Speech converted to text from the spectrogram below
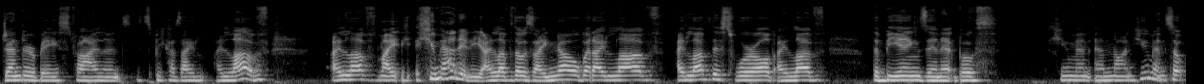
gender-based violence? It's because I, I love I love my humanity. I love those I know, but I love I love this world. I love the beings in it, both human and non human. So,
